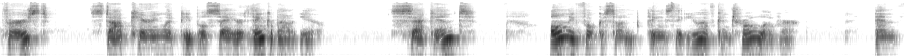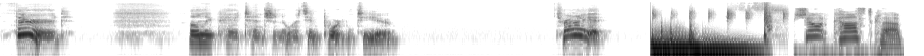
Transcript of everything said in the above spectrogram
First, stop caring what people say or think about you. Second, only focus on things that you have control over. And third, only pay attention to what's important to you. Try it. Short Cast Club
